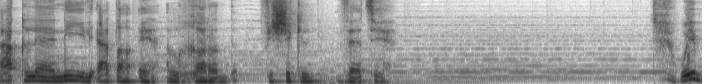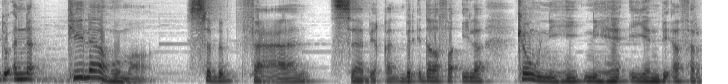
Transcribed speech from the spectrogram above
عقلاني لإعطائه الغرض في شكل ذاته. ويبدو أن كلاهما سبب فعال سابقا بالإضافة إلى كونه نهائيا بأثر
